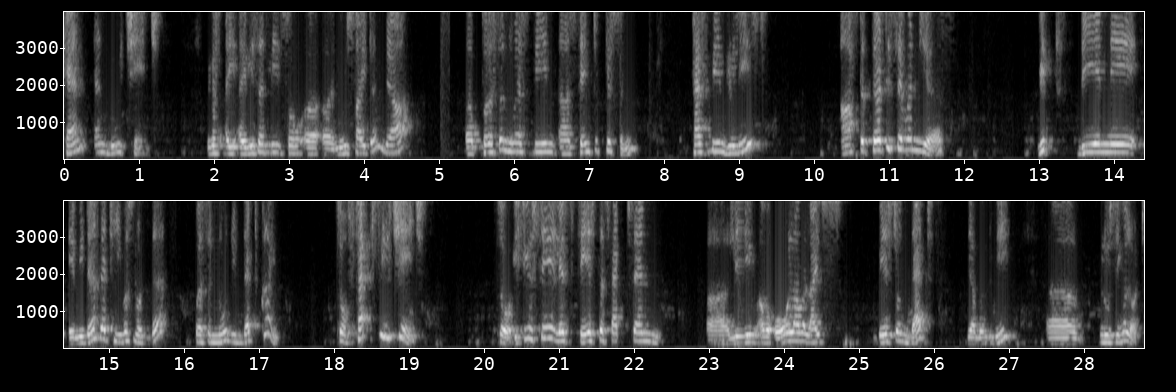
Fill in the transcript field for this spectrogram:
can and do change. Because I, I recently saw a, a, news item where a person who has been uh, sent to prison has been released after 37 years with DNA evidence that he was not the person who did that crime. So facts will change. So if you say, let's face the facts and uh, live our, all our lives based on that, we are going to be uh, losing a lot.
